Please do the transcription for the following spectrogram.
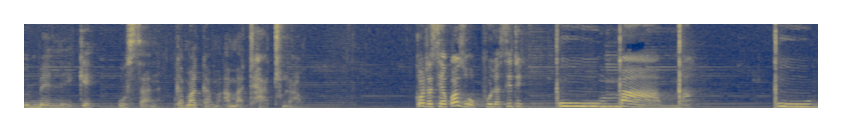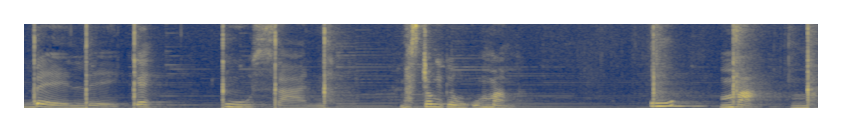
ubeleke usana ngamagama amathathu lawo kodwa siyakwazi wophula sithi umama ubeleke usana masijonge ke ngoku umama umama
